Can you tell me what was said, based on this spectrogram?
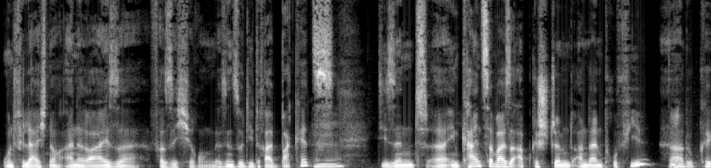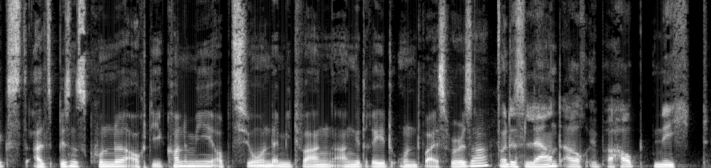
und vielleicht noch eine Reiseversicherung. Das sind so die drei Buckets. Mhm die sind äh, in keinster Weise abgestimmt an dein Profil. Ja, du kriegst als Businesskunde auch die Economy-Option der Mietwagen angedreht und vice versa. Und es lernt auch überhaupt nicht,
